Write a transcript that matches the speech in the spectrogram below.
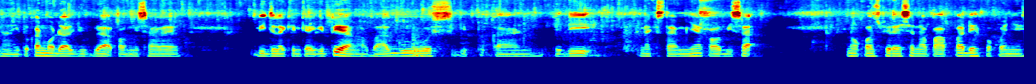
Nah itu kan modal juga kalau misalnya dijelekin kayak gitu ya nggak bagus gitu kan. Jadi next time nya kalau bisa no conspiration apa apa deh pokoknya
